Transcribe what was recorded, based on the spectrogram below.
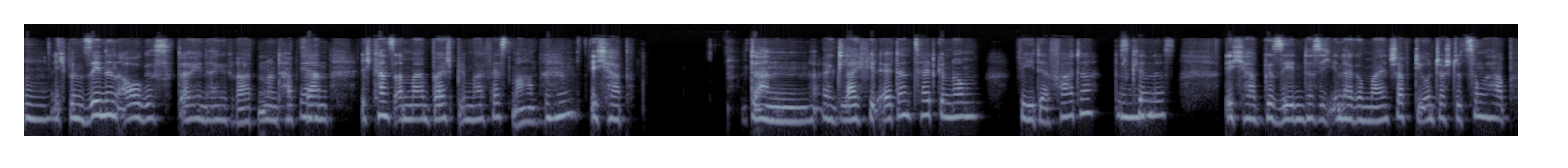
Mhm. Ich bin sehenden Auges da hineingeraten und habe ja. dann, ich kann es an meinem Beispiel mal festmachen, mhm. ich habe dann äh, gleich viel Elternzeit genommen, wie der Vater des mhm. Kindes. Ich habe gesehen, dass ich in der Gemeinschaft die Unterstützung habe,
